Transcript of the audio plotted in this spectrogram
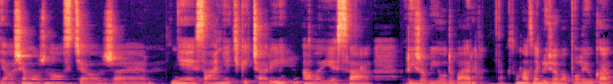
ďalšia možnosť, že nie je sa hneď kyčary, ale je sa rýžový odvar, tak to nazvem rýžová polievka,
